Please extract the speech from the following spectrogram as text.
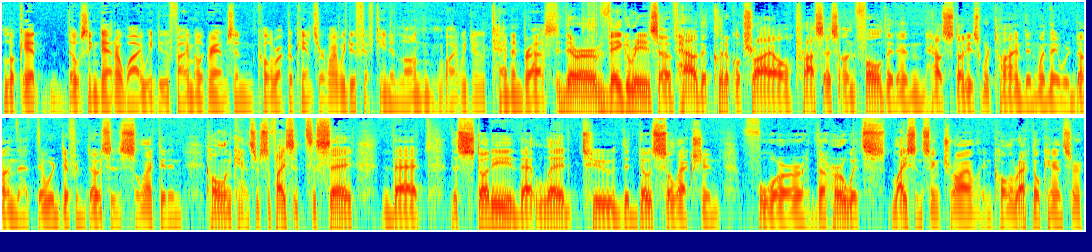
look at dosing data? Why we do five milligrams in colorectal cancer? Why we do 15 in lung? Why we do 10 in breast? There are vagaries of how the clinical trial process unfolded and how studies were timed and when they were done. That there were different doses selected in colon cancer. Suffice it to say that the study that led to the dose selection for the Hurwitz licensing trial in colorectal cancer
